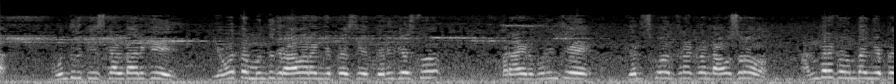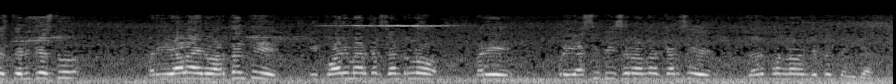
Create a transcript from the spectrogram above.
ముందుకు తీసుకెళ్ళడానికి యువత ముందుకు రావాలని చెప్పేసి తెలియజేస్తూ మరి ఆయన గురించి తెలుసుకోవాల్సినటువంటి అవసరం అందరికీ ఉందని చెప్పేసి తెలియజేస్తూ మరి ఇవాళ ఆయన వర్ధంతి ఈ క్వారీ మార్కెట్ సెంటర్లో మరి ఇప్పుడు ఎస్సీబీసీలు అందరం కలిసి జరుపుకున్నామని చెప్పేసి తెలియజేస్తాం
